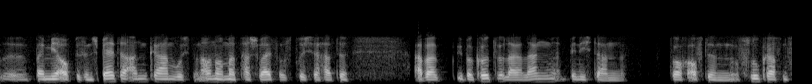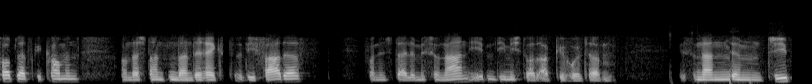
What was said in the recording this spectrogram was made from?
äh, bei mir auch ein bisschen später ankam, wo ich dann auch noch mal ein paar Schweißausbrüche hatte. Aber über kurz oder lang bin ich dann doch auf den Flughafenvorplatz gekommen und da standen dann direkt die Faders von den Steile Missionaren eben, die mich dort abgeholt haben. Wir sind dann mit dem Jeep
